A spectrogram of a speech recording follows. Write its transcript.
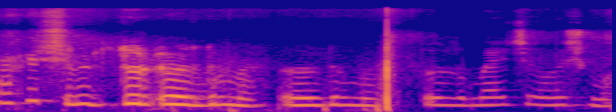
Bakın Şimdi dur öldürme. Öldürme. Öldürmeye çalışma.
